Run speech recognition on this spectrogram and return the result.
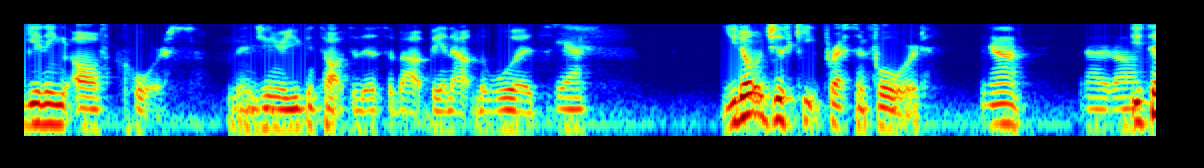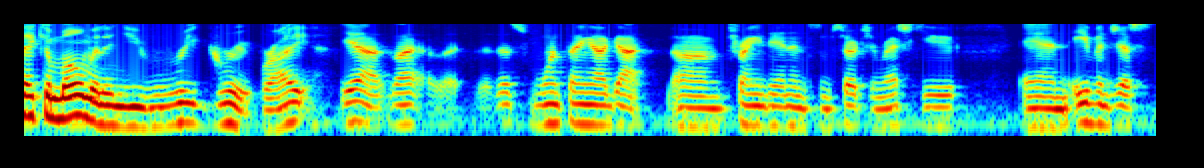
getting off course and mm-hmm. junior you can talk to this about being out in the woods. Yeah. you don't just keep pressing forward. No. Not at all. you take a moment and you regroup right Yeah, like, that's one thing I got um, trained in in some search and rescue, and even just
